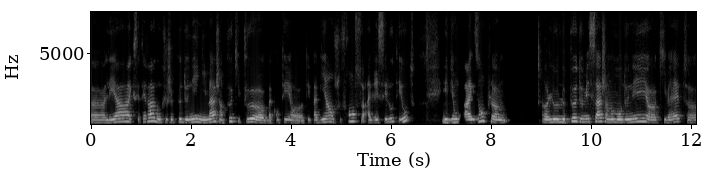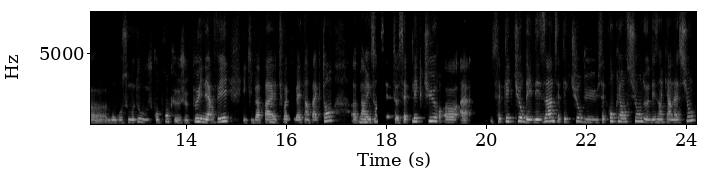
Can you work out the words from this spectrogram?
Euh, Léa, etc. Donc, je peux donner une image un peu qui peut, euh, bah, quand tu n'es euh, pas bien, en souffrance, agresser l'autre et autres. Et bien, mhm. par exemple, le, peu de messages à un moment donné qui va être, bon, grosso modo, je comprends que je peux énerver et qui va pas être, tu vois, qui va être impactant. par exemple, cette, cette lecture à, cette lecture des, âmes, cette lecture du, cette compréhension de, des incarnations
